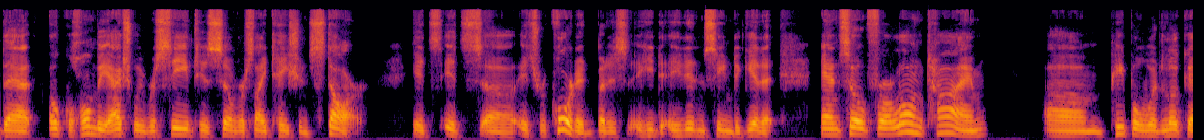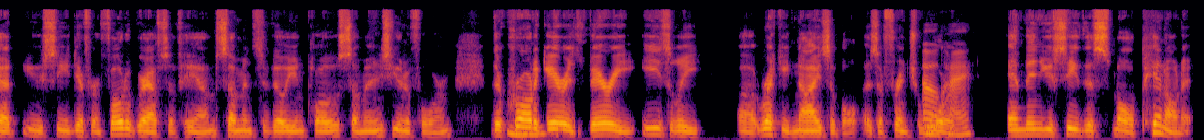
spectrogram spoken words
that Oklahombi actually received his silver citation star. It's it's uh, it's recorded, but it's he he didn't seem to get it. And so for a long time, um, people would look at you see different photographs of him, some in civilian clothes, some in his uniform. The Croix de Guerre is very easily uh, recognizable as a French award. Okay. And then you see this small pin on it.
